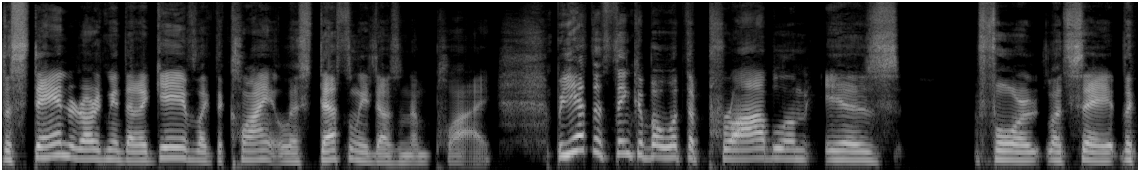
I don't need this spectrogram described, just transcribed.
the standard argument that I gave, like the client list, definitely doesn't imply. But you have to think about what the problem is for, let's say, the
